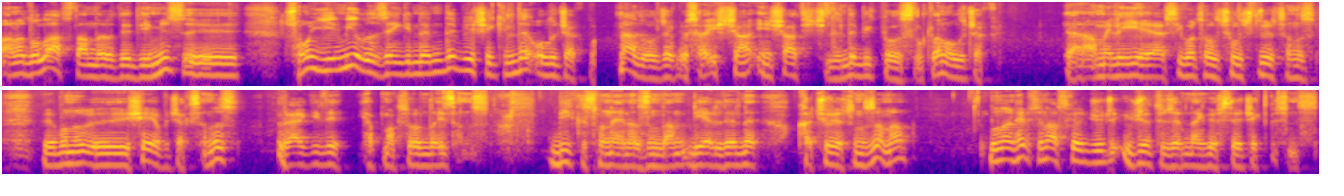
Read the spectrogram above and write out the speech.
Anadolu aslanları dediğimiz son 20 yılın zenginlerinde bir şekilde olacak bu. Nerede olacak? Mesela inşaat işçilerinde büyük bir olasılıkla olacak. Yani ameleyi eğer sigortalı çalıştırıyorsanız ve bunu e, şey yapacaksanız vergili yapmak zorundaysanız bir kısmını en azından diğerlerini kaçırıyorsunuz ama bunların hepsini asgari ücret üzerinden göstereceklisiniz.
